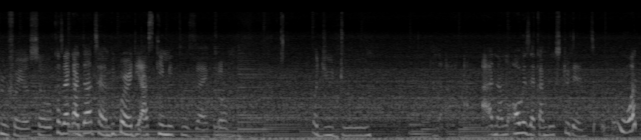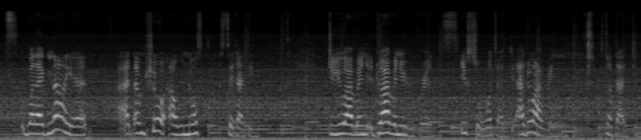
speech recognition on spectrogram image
prove for yourself? Because like at that time, people already asking me things like, um, what do you do? And I'm always like, I'm a student. What? But like now, yeah, I, I'm sure I will not say that thing. Do you have any? Do I have any regrets? If so, what I did? I don't have any. It's not that deep.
